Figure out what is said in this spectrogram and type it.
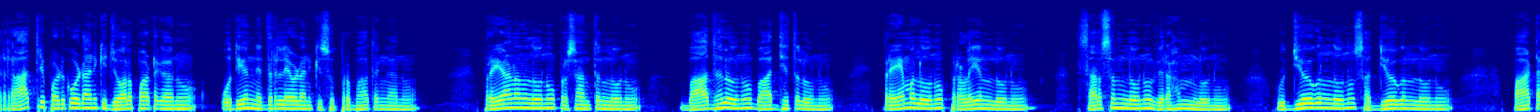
రాత్రి పడుకోవడానికి జోలపాటగాను ఉదయం నిద్రలేవడానికి సుప్రభాతంగాను ప్రయాణంలోనూ ప్రశాంతంలోనూ బాధలోనూ బాధ్యతలోనూ ప్రేమలోనూ ప్రళయంలోనూ సరసంలోనూ విరహంలోనూ ఉద్యోగంలోనూ సద్యోగంలోనూ పాట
